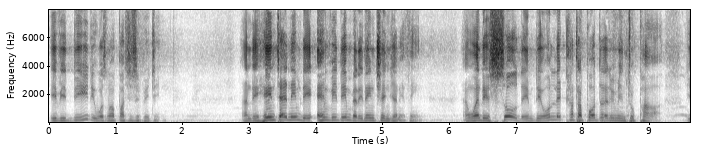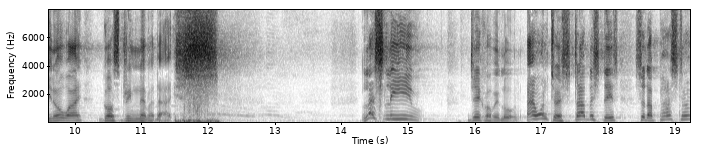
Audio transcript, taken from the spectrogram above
If he did, he was not participating. And they hated him, they envied him, but it didn't change anything. And when they sold him, they only catapulted him into power. You know why? God's dream never dies. Let's leave Jacob alone. I want to establish this so that, Pastor,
